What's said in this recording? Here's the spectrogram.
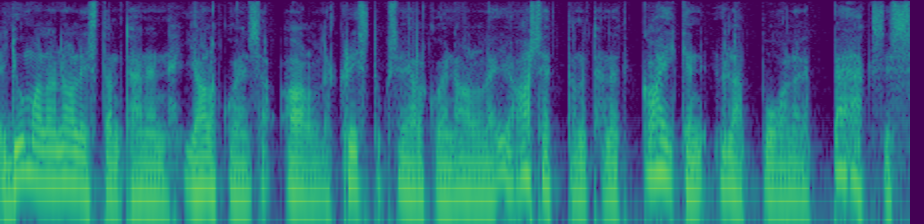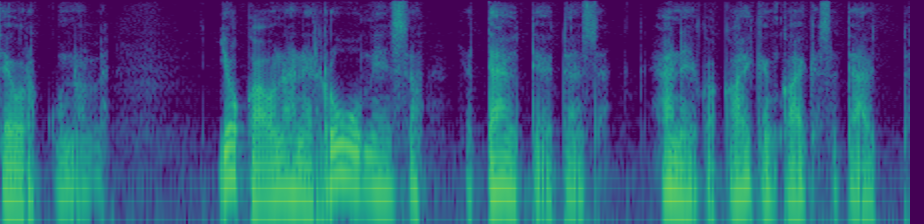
Ja Jumala on alistanut hänen jalkojensa alle, Kristuksen jalkojen alle ja asettanut hänet kaiken yläpuolelle pääksi seurakunnalle, joka on hänen ruumiinsa ja täyteytensä, hänen, joka kaiken kaikessa täyttää.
